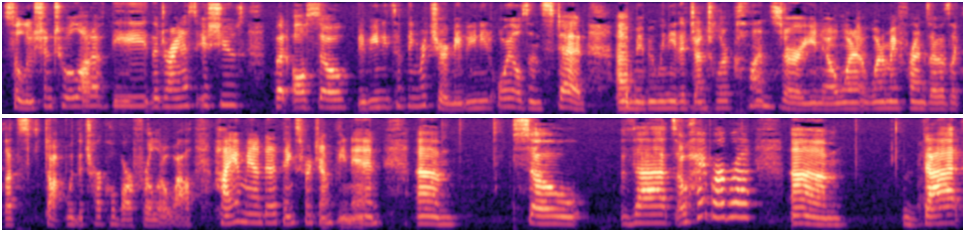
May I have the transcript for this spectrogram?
solution to a lot of the the dryness issues but also maybe you need something richer. Maybe you need oils instead. Um, maybe we need a gentler cleanser. You know one, one of my friends i was like let's stop with the charcoal bar for a little while. Hi amanda. Thanks for jumping in. Um, so that's oh hi barbara. Um, that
